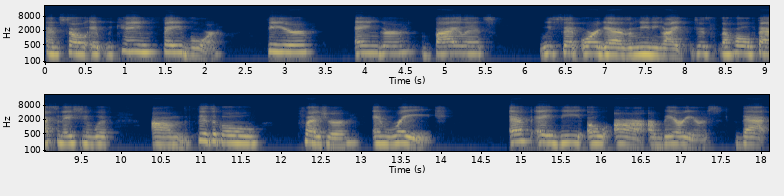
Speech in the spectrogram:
And so it became favor, fear, anger, violence. We said orgasm, meaning like just the whole fascination with um, physical pleasure and rage. F A V O R are barriers that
